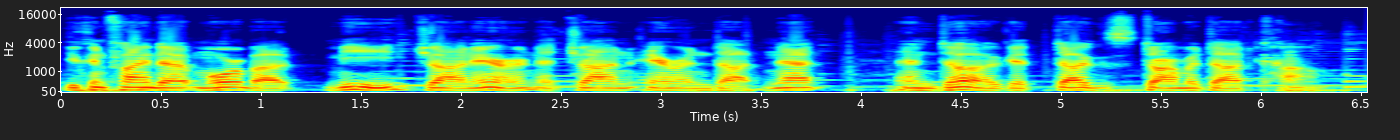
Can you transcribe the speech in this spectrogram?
You can find out more about me, John Aaron, at johnaaron.net and Doug at dougsdharma.com.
